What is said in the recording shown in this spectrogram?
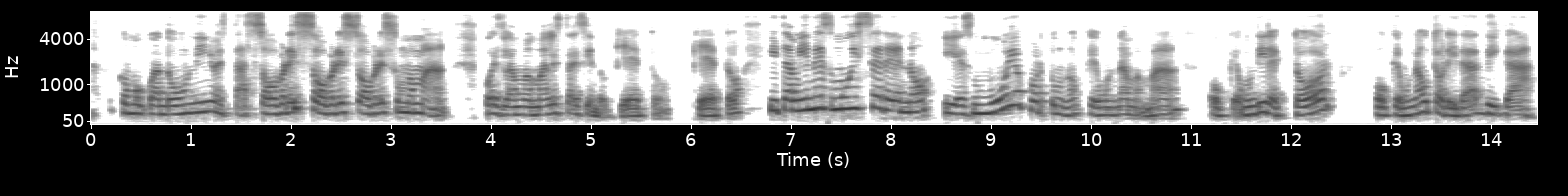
como cuando un niño está sobre, sobre, sobre su mamá, pues la mamá le está diciendo quieto, quieto. Y también es muy sereno y es muy oportuno que una mamá o que un director o que una autoridad diga,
